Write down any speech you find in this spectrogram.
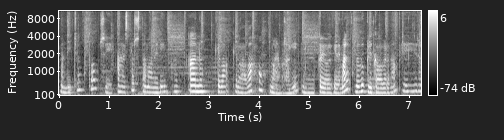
¿Me han dicho esto? Sí. Ah, esto está Ah, no, que va, que va abajo. Bueno, pues aquí mm, creo que quede mal. Lo he duplicado, ¿verdad? Pero,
